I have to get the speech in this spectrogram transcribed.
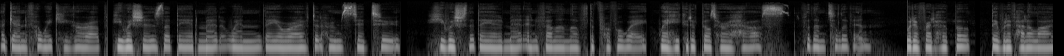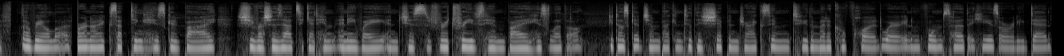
again for waking her up. He wishes that they had met when they arrived at Homestead 2. He wished that they had met and fell in love the proper way, where he could have built her a house for them to live in. Would have read her book. They would have had a life, a real life. Or not accepting his goodbye, she rushes out to get him anyway and just retrieves him by his leather. She does get Jim back into the ship and drags him to the medical pod where it informs her that he is already dead.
